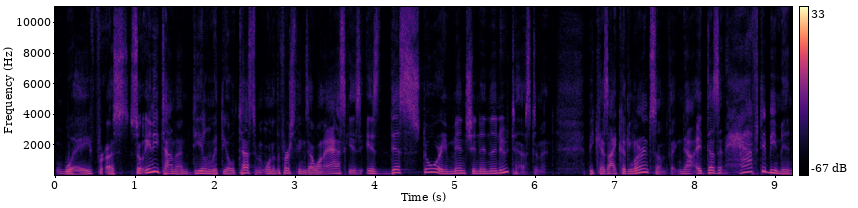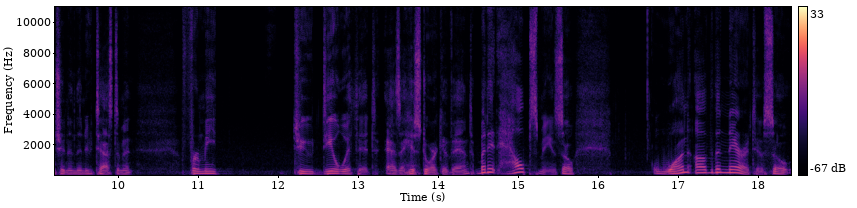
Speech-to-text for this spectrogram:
way for us. So, anytime I'm dealing with the Old Testament, one of the first things I want to ask is Is this story mentioned in the New Testament? Because I could learn something. Now, it doesn't have to be mentioned in the New Testament for me to deal with it as a historic event, but it helps me. So, one of the narratives. So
